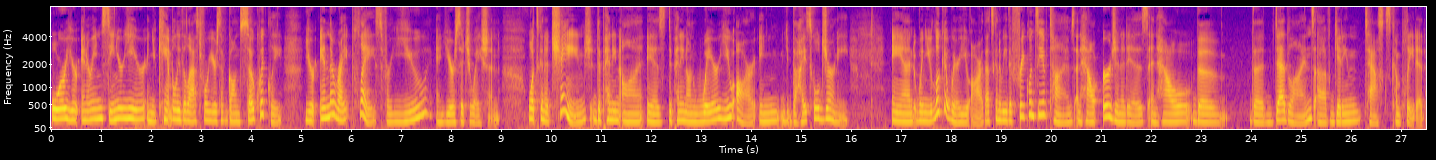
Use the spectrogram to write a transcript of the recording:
or you're entering senior year and you can't believe the last four years have gone so quickly, you're in the right place for you and your situation. What's going to change depending on is depending on where you are in the high school journey. And when you look at where you are, that's going to be the frequency of times and how urgent it is and how the the deadlines of getting tasks completed.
